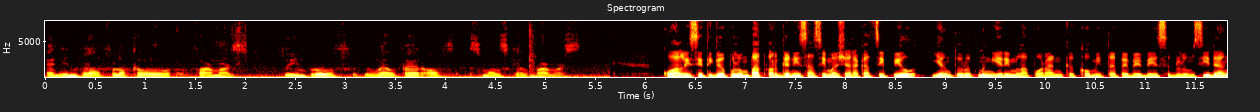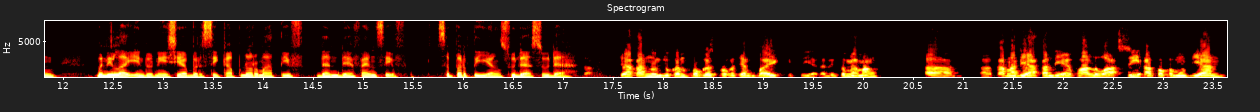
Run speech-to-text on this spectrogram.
and involve local farmers to improve the welfare of small-scale farmers. Koalisi 34 organisasi masyarakat sipil yang turut mengirim laporan ke Komite PBB sebelum sidang menilai Indonesia bersikap normatif dan defensif seperti yang sudah-sudah. Dia akan menunjukkan progres-progres yang baik gitu ya. Dan itu memang uh, uh, karena dia akan dievaluasi atau kemudian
